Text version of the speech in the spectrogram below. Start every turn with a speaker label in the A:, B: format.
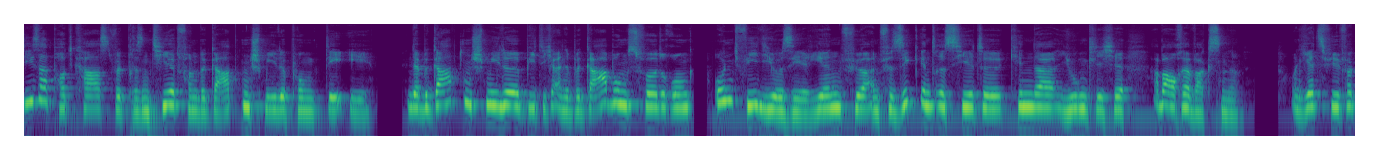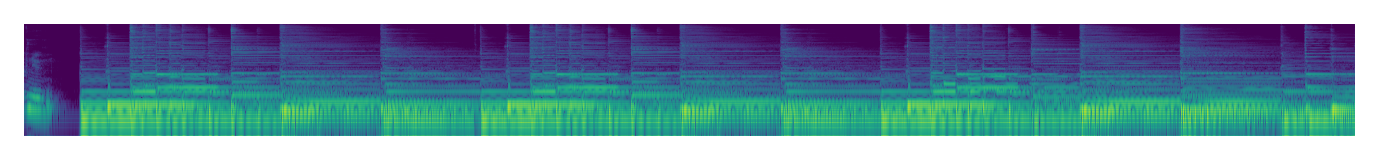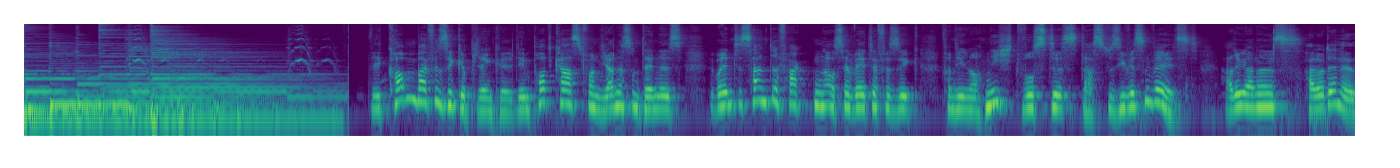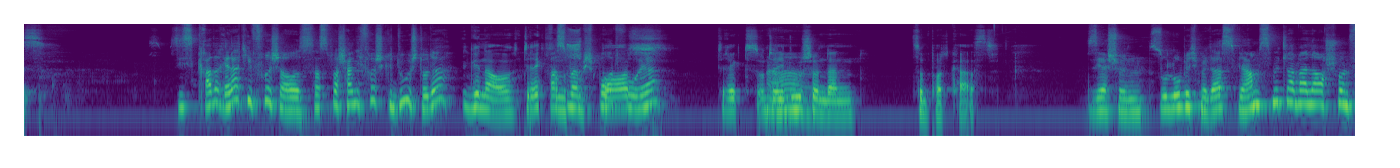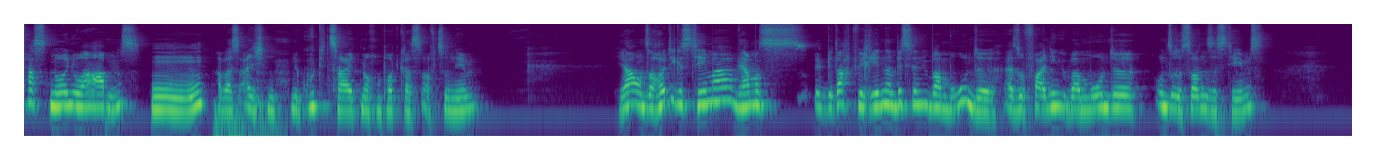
A: Dieser Podcast wird präsentiert von begabtenschmiede.de. In der Begabtenschmiede biete ich eine Begabungsförderung und Videoserien für an Physik interessierte Kinder, Jugendliche, aber auch Erwachsene. Und jetzt viel Vergnügen. Willkommen bei Physikgeplänkel, dem Podcast von Jannis und Dennis über interessante Fakten aus der Welt der Physik, von denen du noch nicht wusstest, dass du sie wissen willst. Hallo Jannis.
B: Hallo Dennis.
A: Siehst gerade relativ frisch aus. Hast wahrscheinlich frisch geduscht, oder?
B: Genau, direkt
A: Warst vom beim Sport, Sport vorher?
B: Direkt unter ah. die Dusche und dann zum Podcast.
A: Sehr schön. So lobe ich mir das. Wir haben es mittlerweile auch schon fast neun Uhr abends. Mhm. Aber es ist eigentlich eine gute Zeit, noch einen Podcast aufzunehmen. Ja, unser heutiges Thema, wir haben uns gedacht, wir reden ein bisschen über Monde, also vor allen Dingen über Monde unseres Sonnensystems,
